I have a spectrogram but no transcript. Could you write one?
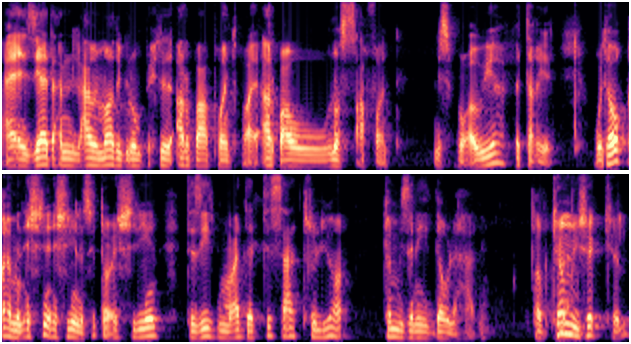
يعني زيادة عن العام الماضي يقولون بحدود 4.5 4 ونص عفوا نسبة مئوية في التغيير. متوقع من 2020 ل 26 تزيد بمعدل 9 تريليون. كم ميزانية الدولة هذه؟ طيب كم نعم. يشكل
